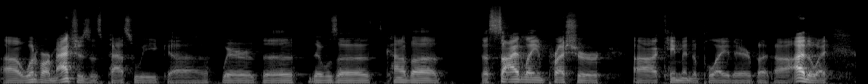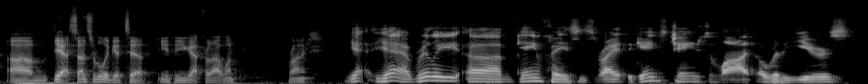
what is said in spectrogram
uh, one of our matches this past week, uh, where the there was a kind of a the side lane pressure uh, came into play there. But uh, either way, um, yeah, so that's a really good tip. Anything you got for that one, Ronnie? Yeah, yeah, really. Um, game phases, right? The game's changed a lot over the years,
